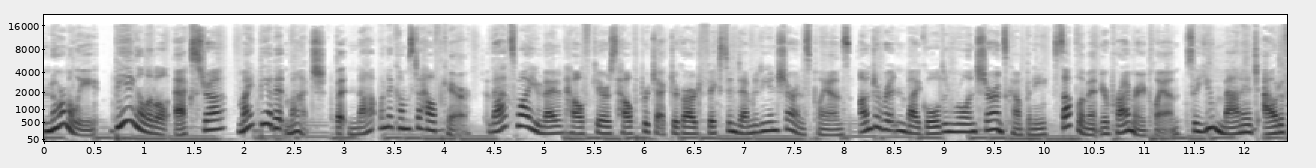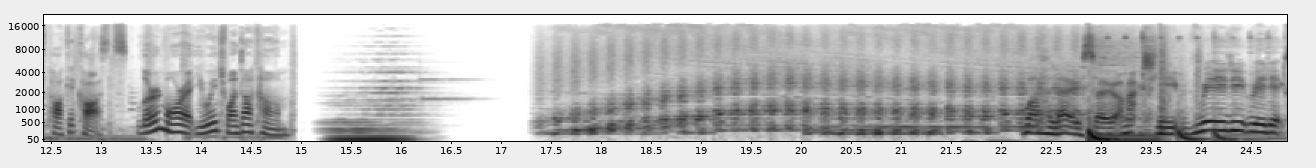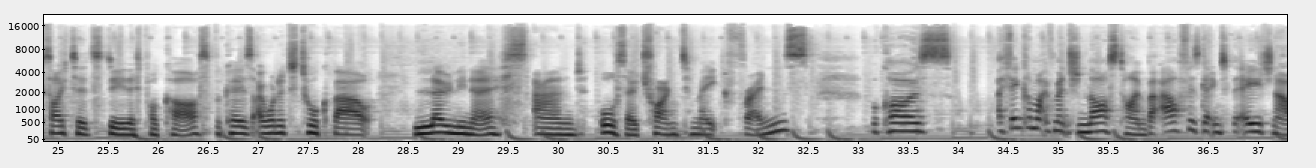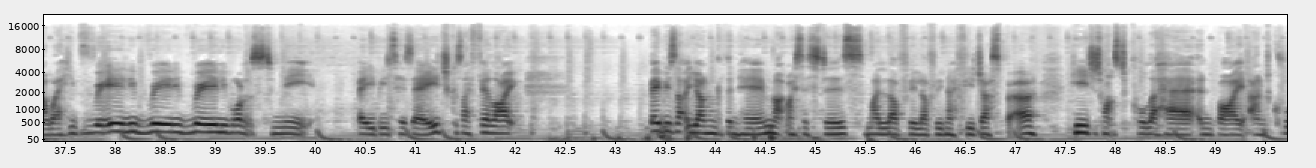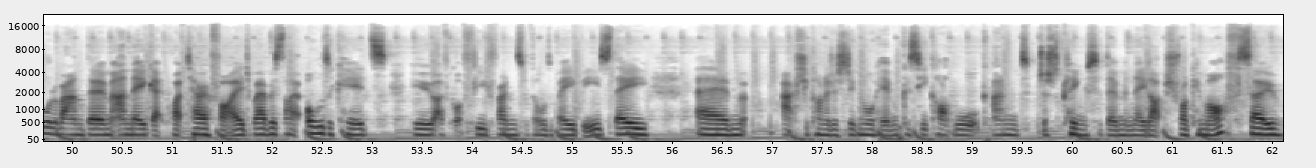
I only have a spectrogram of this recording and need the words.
Normally, being a little extra might be a bit much, but not when it comes to healthcare. That's why United Healthcare's Health Protector Guard fixed indemnity insurance plans, underwritten by Golden Rule Insurance Company, supplement your primary plan so you manage out of pocket costs. Learn more at uh1.com. Well, hello. So, I'm actually really, really excited to do this podcast because I wanted to talk about loneliness and also trying to make friends because I think I might have mentioned last time, but Alf is getting to the age now where he really, really, really wants to meet babies his age because I feel like babies that are younger than him, like my sisters, my lovely, lovely nephew Jasper, he just wants to pull their hair and bite and crawl around them and they get quite terrified. Whereas like older kids who I've got a few friends with older babies, they um, actually kind of just ignore him because he can't walk and just clings to them and they like shrug him off. So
